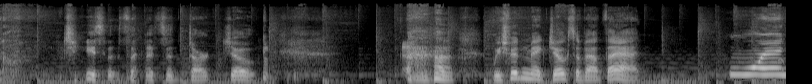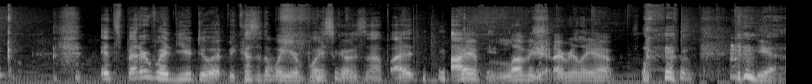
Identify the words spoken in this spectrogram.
Jesus, that is a dark joke. we shouldn't make jokes about that. Wink. It's better when you do it because of the way your voice goes up. I I am loving it. I really am. yeah.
